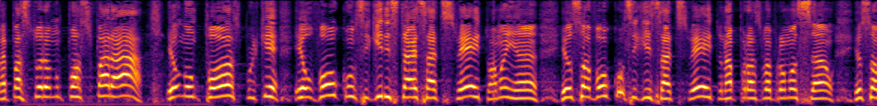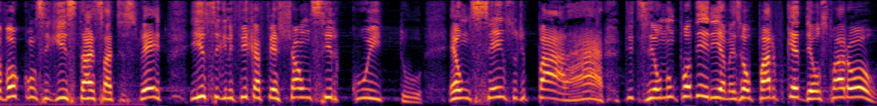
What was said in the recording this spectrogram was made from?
Mas, pastor, eu não posso parar. Eu não posso, porque eu vou conseguir estar satisfeito amanhã. Eu só vou conseguir satisfeito na próxima promoção. Eu só vou conseguir estar satisfeito. E isso significa fechar um circuito. É um senso de parar, de dizer, eu não poderia, mas eu paro porque Deus parou.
